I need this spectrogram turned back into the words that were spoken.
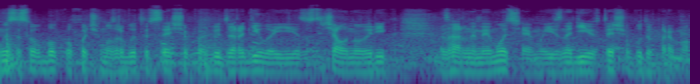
Ми зі свого боку хочемо зробити все, щоб люди раділи і зустрічали новий рік з гарними емоціями і з надією в те, що буде перемога.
